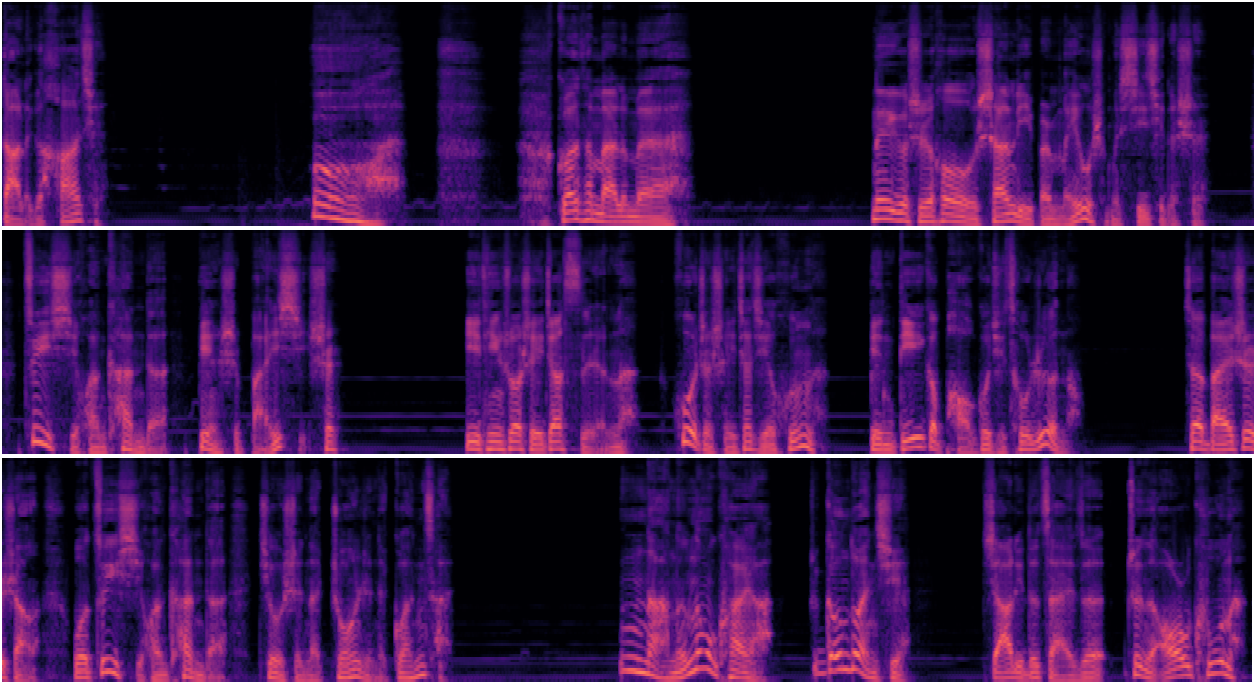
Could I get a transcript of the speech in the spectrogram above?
打了个哈欠。哦，棺材买了没？那个时候山里边没有什么稀奇的事，最喜欢看的便是白喜事一听说谁家死人了，或者谁家结婚了，便第一个跑过去凑热闹。在白事上，我最喜欢看的就是那装人的棺材。哪能那么快呀？这刚断气，家里的崽子正在嗷嗷哭呢。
